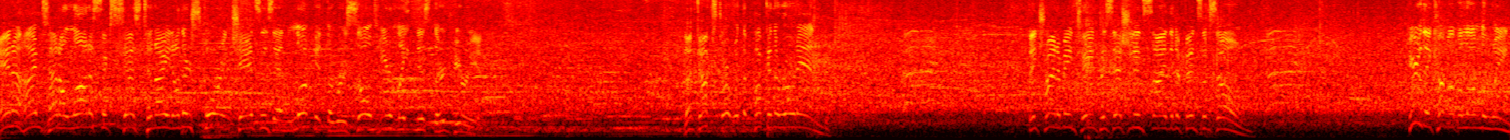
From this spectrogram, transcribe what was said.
Anaheim's had a lot of success tonight on their scoring chances, and look at the result here late in this third period. The Ducks start with the puck in their own end. They try to maintain possession inside the defensive zone. Here they come up along the wing.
